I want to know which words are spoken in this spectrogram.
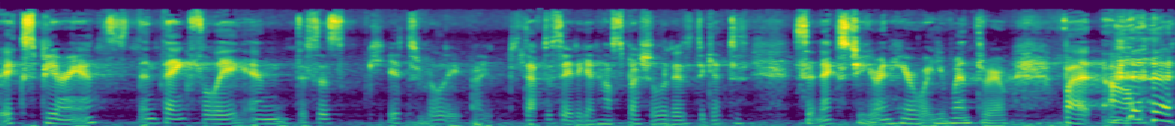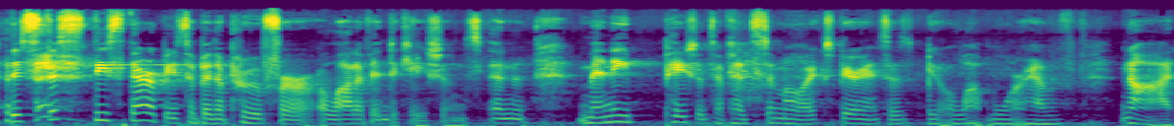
experience, and thankfully, and this is, it's really, I just have to say it again how special it is to get to sit next to you and hear what you went through. But um, this, this, these therapies have been approved for a lot of indications, and many patients have had similar experiences. You know, a lot more have not.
